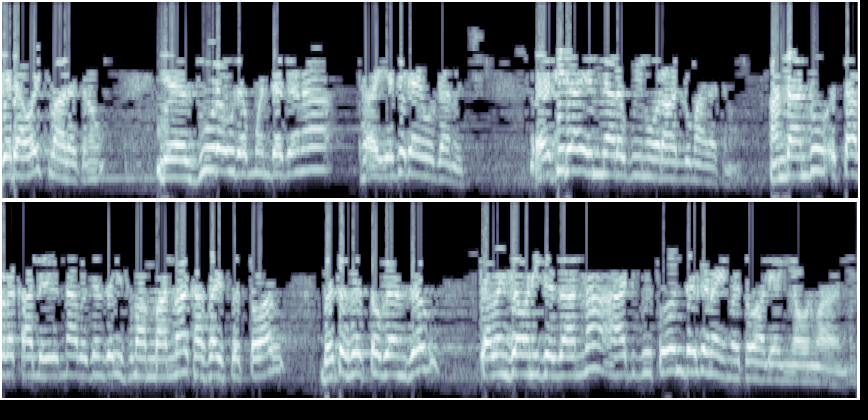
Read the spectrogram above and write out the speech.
ገዳዮች ማለት ነው የዙረው ደግሞ እንደገና የገዳይ ወጋኖች እቲዳ የሚያረጉ ይኖራሉ ማለት ነው አንዳንዱ እታረቃለህና በገንዘብ ይስማማና ካሳ ይሰጠዋል በተሰጠው ገንዘብ ጠመንጃውን ይገዛና አድብጦ እንደገና ይመተዋል ያኛውን ማለት ነው።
